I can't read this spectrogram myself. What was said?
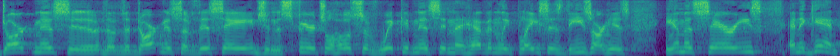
darkness, uh, the, the darkness of this age, and the spiritual hosts of wickedness in the heavenly places. These are his emissaries. And again,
